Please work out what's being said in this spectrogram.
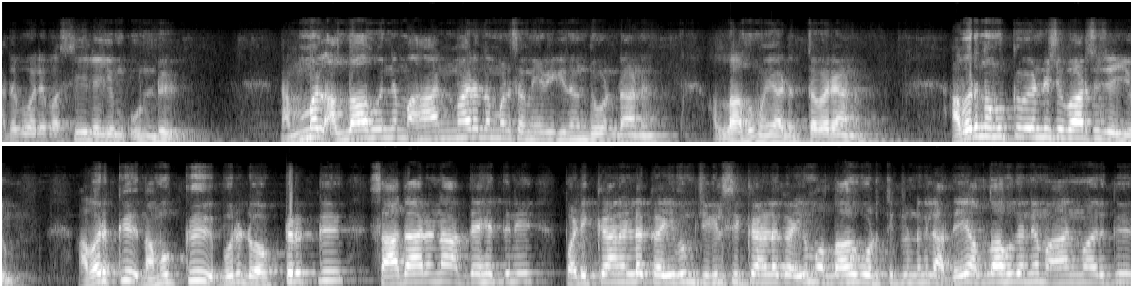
അതുപോലെ വസീലയും ഉണ്ട്. നമ്മൾ അള്ളാഹുവിന്റെ മഹാന്മാരെ നമ്മൾ സമീപിക്കുന്നത് എന്തുകൊണ്ടാണ്? അള്ളാഹുമായി അടുത്തവരാണ്. അവർ നമുക്ക് വേണ്ടി ശുപാർശ ചെയ്യും. അവർക്ക് നമുക്ക് ഒരു ഡോക്ടർക്ക് സാധാരണ അദ്ദേഹത്തിന് പഠിക്കാനുള്ള കഴിവും ചികിത്സിക്കാനുള്ള കഴിവും അള്ളാഹു കൊടുത്തിട്ടുണ്ടെങ്കിൽ അതേ അള്ളാഹു തന്നെ മഹാന്മാർക്ക്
